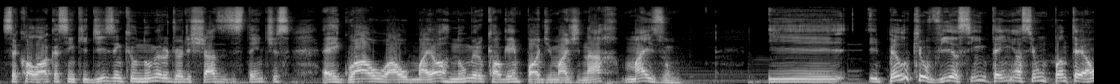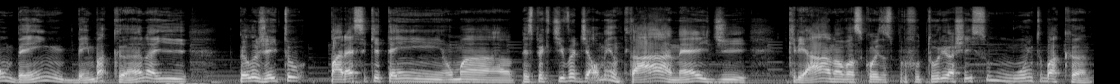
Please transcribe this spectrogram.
você coloca assim que dizem que o número de orixás existentes é igual ao maior número que alguém pode imaginar mais um. E, e pelo que eu vi, assim, tem assim um panteão bem, bem bacana e pelo jeito parece que tem uma perspectiva de aumentar, né, e de criar novas coisas para o futuro e eu achei isso muito bacana.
